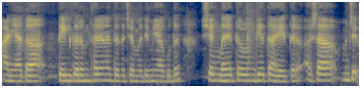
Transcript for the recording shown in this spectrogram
आणि आता तेल गरम झाल्यानंतर त्याच्यामध्ये मी अगोदर शेंगदाणे तळून घेत आहे. तर अशा म्हणजे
